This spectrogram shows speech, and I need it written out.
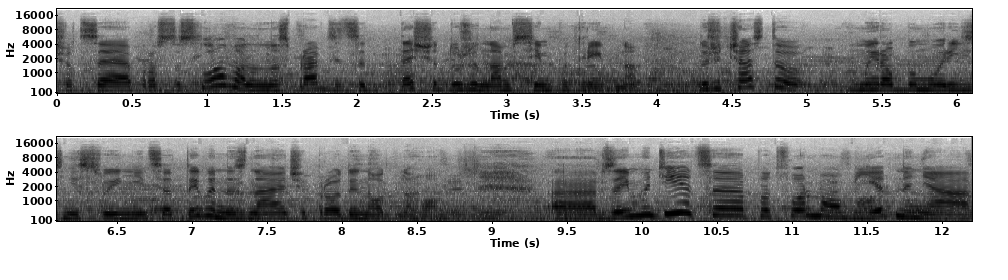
що це просто слово, але насправді це те, що дуже нам всім потрібно. Дуже часто ми робимо різні свої ініціативи, не знаючи про один одного. Е, Взаємодія це платформа об'єднання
